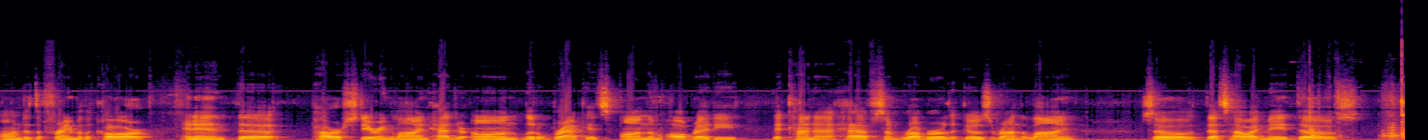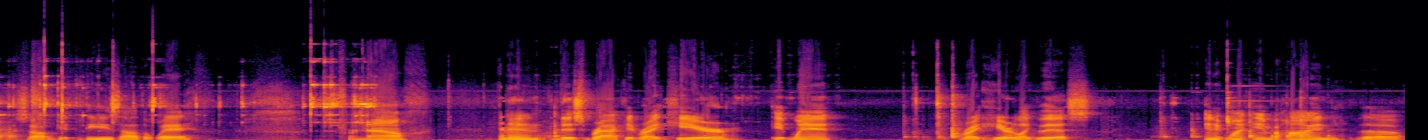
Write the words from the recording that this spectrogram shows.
onto the frame of the car. And then the power steering line had their own little brackets on them already that kind of have some rubber that goes around the line. So that's how I made those. So I'll get these out of the way for now. And then this bracket right here it went right here like this and it went in behind the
